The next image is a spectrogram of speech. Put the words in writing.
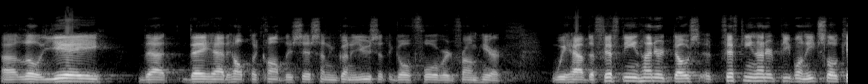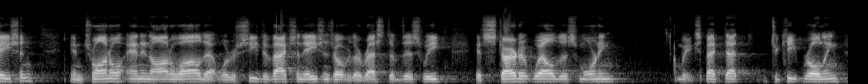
a little yay that they had helped accomplish this and going to use it to go forward from here. We have the 1,500, dose, 1,500 people in each location in Toronto and in Ottawa that will receive the vaccinations over the rest of this week. It started well this morning. We expect that to keep rolling.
